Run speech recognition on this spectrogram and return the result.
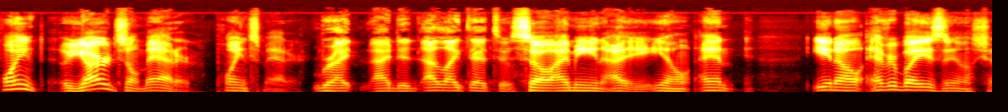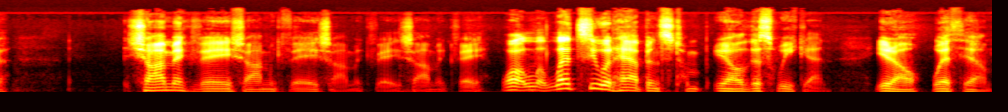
point or yards don't matter, points matter. Right. I did. I like that too. So I mean, I you know, and you know, everybody's you know, Sean McVay, Sean McVay, Sean McVay, Sean McVay. Well, l- let's see what happens to you know this weekend. You know, with him.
